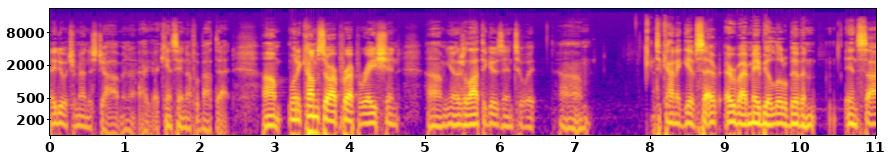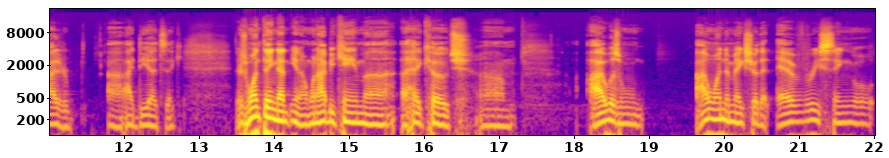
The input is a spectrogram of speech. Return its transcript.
they do a tremendous job, and I, I can't say enough about that. Um, when it comes to our preparation, um, you know, there's a lot that goes into it. Um, to kind of give everybody maybe a little bit of an insider uh, idea, it's like there's one thing that you know when I became uh, a head coach, um, I was I wanted to make sure that every single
